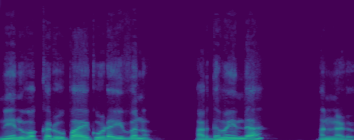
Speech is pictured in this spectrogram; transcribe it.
నేను ఒక్క రూపాయి కూడా ఇవ్వను. అర్థమైందా? అన్నాడు.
